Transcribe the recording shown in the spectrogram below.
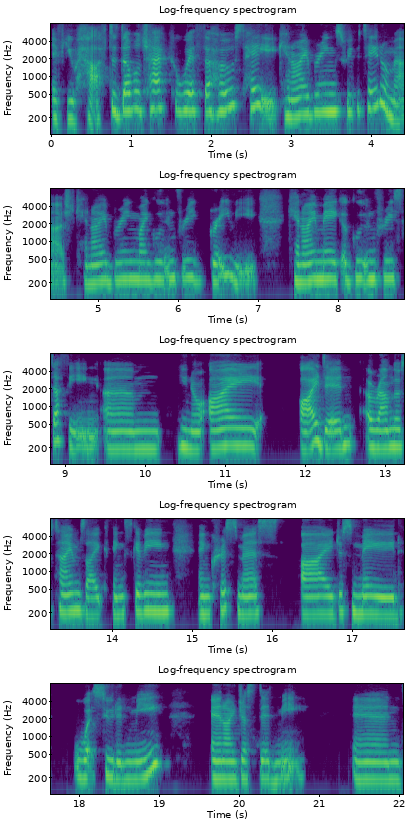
if you have to double check with the host, hey, can I bring sweet potato mash? Can I bring my gluten free gravy? Can I make a gluten free stuffing? Um, you know, I I did around those times like Thanksgiving and Christmas, I just made what suited me and I just did me. and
